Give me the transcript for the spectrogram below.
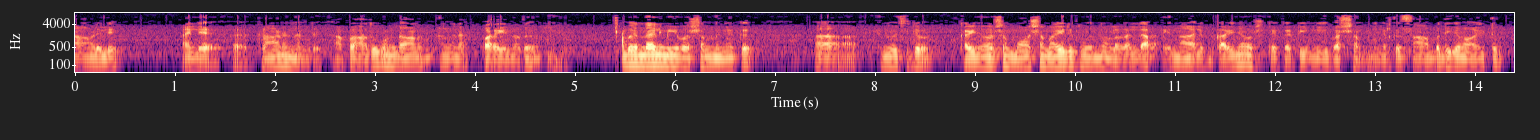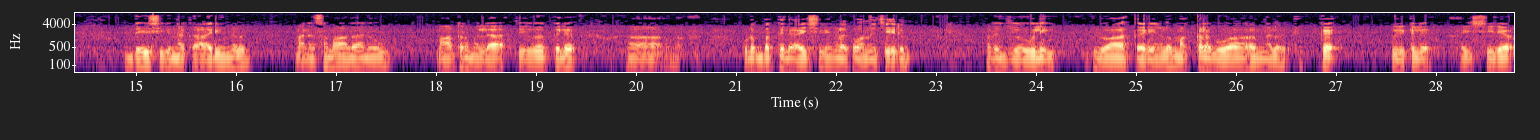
നാളിൽ അതിൽ കാണുന്നുണ്ട്. അപ്പോൾ അതുകൊണ്ടാണ് അങ്ങനെ പറയുന്നത്. അപ്പോൾ എന്തായാലും ഈ വർഷം നിങ്ങൾക്ക് എന്ന് വെച്ചിട്ട് കഴിഞ്ഞ വർഷം മോശമായിരുന്നു എന്നുള്ളതല്ല. എന്നാലും കഴിഞ്ഞ വർഷത്തെക്കാട്ടിയും ഈ വർഷം നിങ്ങൾക്ക് സാമ്പത്തികമായിട്ടും ഉദ്ദേശിക്കുന്ന കാര്യങ്ങളും മനസമാധാനവും മാത്രമല്ല ജീവിതത്തിൽ കുടുംബത്തിൽ ഐശ്വര്യങ്ങളൊക്കെ വന്നു ചേരും. അത് ജോലി വിവാഹ കാര്യങ്ങൾ മക്കളെ വിവാഹങ്ങൾ ഒക്കെ വീട്ടിൽ ഐശ്വര്യം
